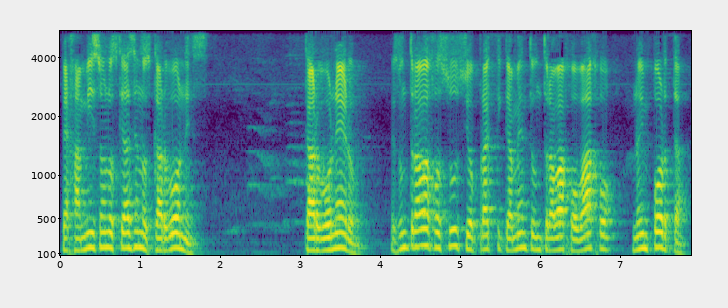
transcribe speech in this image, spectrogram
Pejamí son los que hacen los carbones. Carbonero. Es un trabajo sucio prácticamente, un trabajo bajo, no importa.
